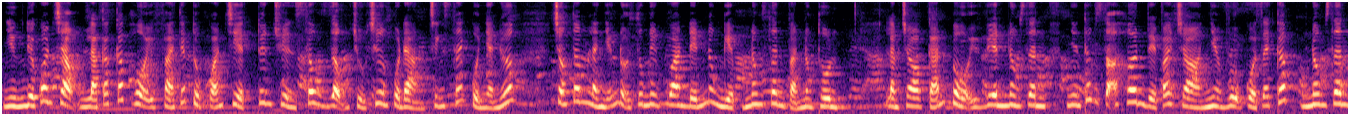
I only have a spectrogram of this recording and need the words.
Nhưng điều quan trọng là các cấp hội phải tiếp tục quán triệt tuyên truyền sâu rộng chủ trương của Đảng, chính sách của nhà nước, trọng tâm là những nội dung liên quan đến nông nghiệp, nông dân và nông thôn, làm cho cán bộ hội viên nông dân nhận thức rõ hơn về vai trò nhiệm vụ của giai cấp nông dân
